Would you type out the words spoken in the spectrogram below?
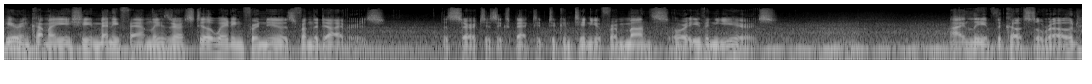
Here in Kamaishi, many families are still waiting for news from the divers. The search is expected to continue for months or even years. I leave the coastal road.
